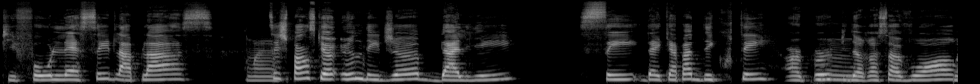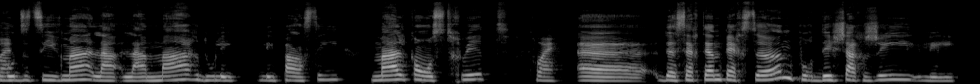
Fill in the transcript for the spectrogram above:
puis il faut laisser de la place. ouais. Tu sais, je pense qu'une des jobs d'alliés, c'est d'être capable d'écouter un peu, puis de Mhm. recevoir Ouais. auditivement la, la marde ou les, les pensées mal construites Ouais. euh, de certaines personnes pour décharger les,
